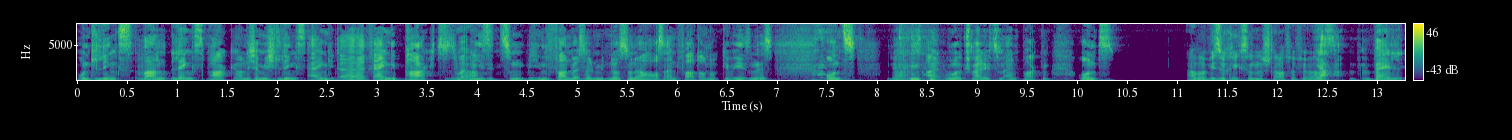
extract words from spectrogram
und links waren Längsparker und ich habe mich links ein, äh, reingeparkt. Das war Ja. easy zum Hinfahren, weil es halt mit nur so einer Hauseinfahrt auch noch gewesen ist. Und ja, das ist halt urgeschmeidig zum Einparken. Und Aber wieso kriegst du eine Strafe für was? ja, weil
